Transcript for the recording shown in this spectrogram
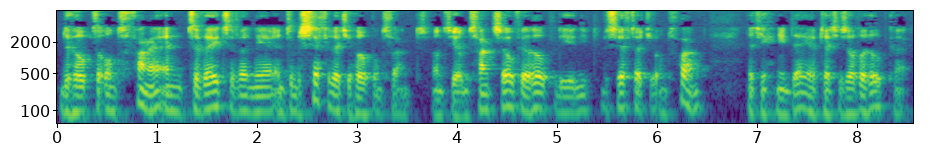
de hulp te ontvangen en te weten wanneer en te beseffen dat je hulp ontvangt. Want je ontvangt zoveel hulp die je niet beseft dat je ontvangt, dat je geen idee hebt dat je zoveel hulp krijgt.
